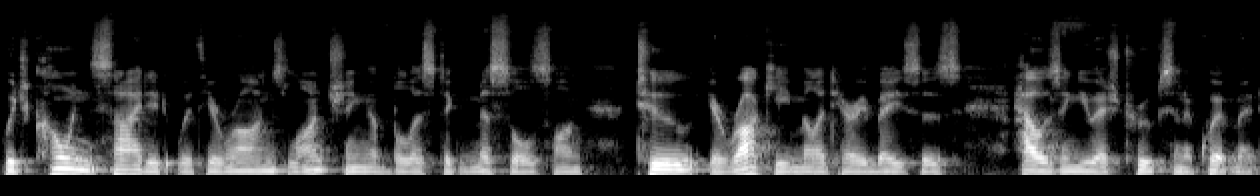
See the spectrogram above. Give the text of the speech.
which coincided with Iran's launching of ballistic missiles on two Iraqi military bases housing U.S. troops and equipment.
